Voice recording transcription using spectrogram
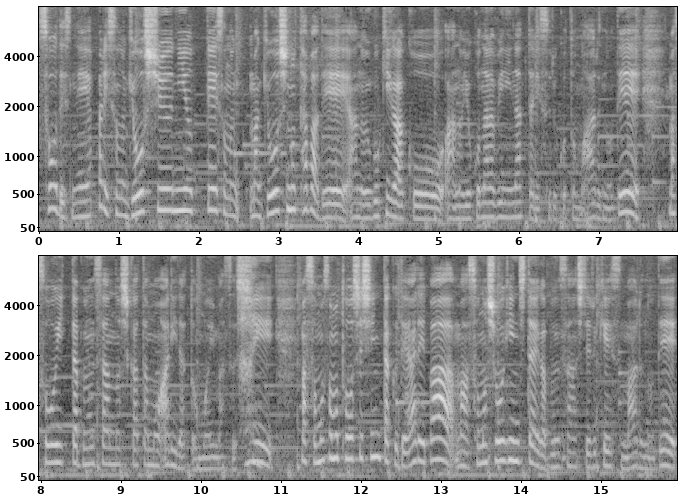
そうですね。やっぱりその業種によってそのまあ業種の束であの動きがこうあの横並びになったりすることもあるので、まあそういった分散の仕方もありだと思いますし、はい、まあそもそも投資信託であれば、まあその商品自体が分散しているケースもあるので、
